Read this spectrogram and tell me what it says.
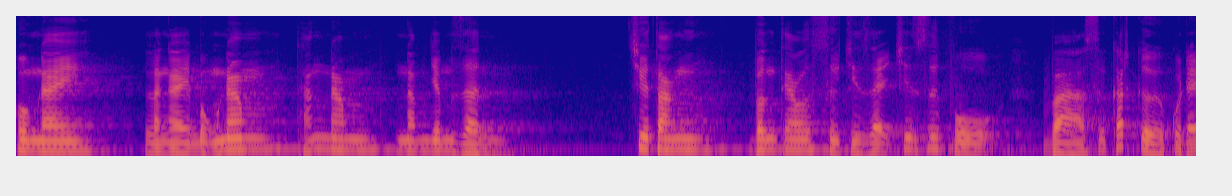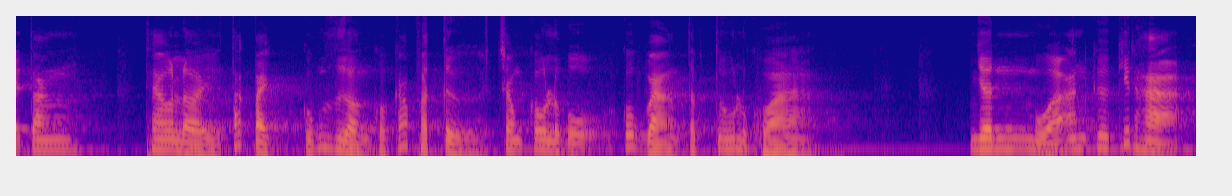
hôm nay là ngày mùng 5 tháng 5 năm nhâm dần. Chư tăng vâng theo sự chỉ dạy trên sư phụ và sự cắt cử của đại tăng theo lời tác bạch cúng dường của các Phật tử trong câu lạc bộ quốc Vàng Tập Tu Lục Hòa. Nhân mùa an cư kiết hạ,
